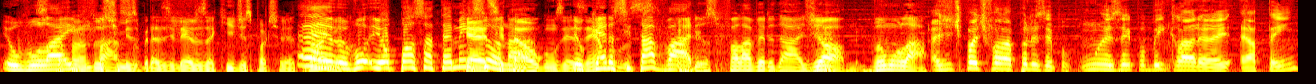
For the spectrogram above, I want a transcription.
eu vou Você lá tá e falando dos faço. times brasileiros aqui de esporte eletrônico? É, eu, vou- eu posso até mencionar. citar alguns Eu quero exemplos? citar vários, pra falar a verdade. Ó, vamos lá. A gente pode falar, por exemplo, um exemplo bem claro é é a PEN,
